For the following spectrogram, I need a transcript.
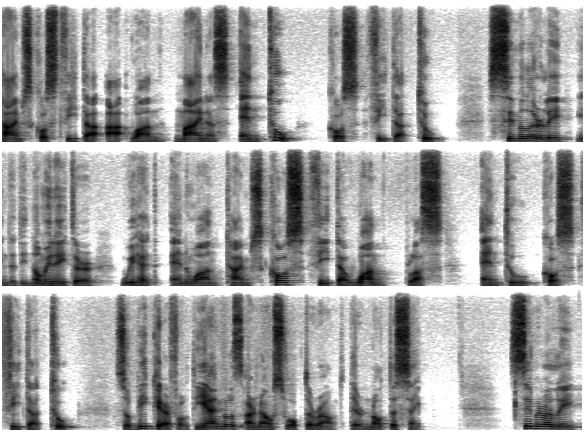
times cos theta 1 minus n2 cos theta 2. Similarly, in the denominator, we had n1 times cos theta 1 plus n2 cos theta 2. So be careful, the angles are now swapped around, they're not the same. Similarly,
